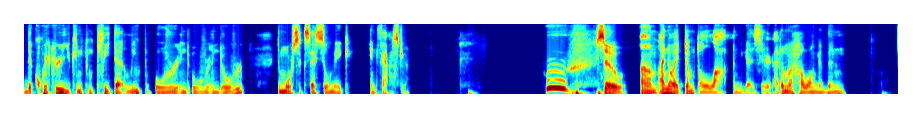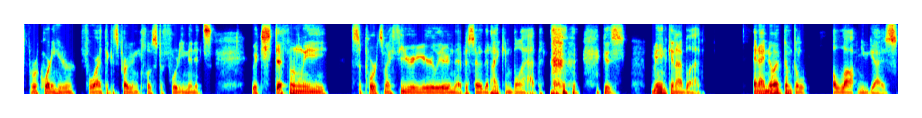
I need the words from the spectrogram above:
the quicker you can complete that loop over and over and over, the more success you'll make and faster. Whew. So um, I know I dumped a lot on you guys there. I don't know how long I've been recording here for. I think it's probably been close to 40 minutes which definitely supports my theory earlier in the episode that I can blab because man, can I blab. And I know I've dumped a, a lot on you guys,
